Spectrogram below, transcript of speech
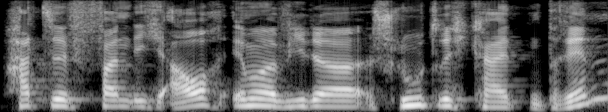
hatte, fand ich auch, immer wieder Schludrigkeiten drin,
